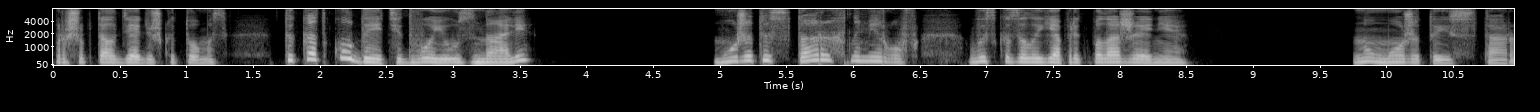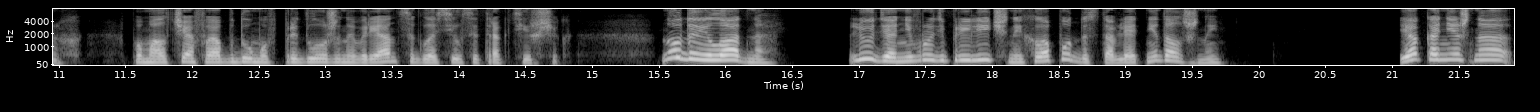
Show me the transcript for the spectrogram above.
прошептал дядюшка Томас. Так откуда эти двое узнали? «Может, из старых номеров?» — высказала я предположение. «Ну, может, и из старых». Помолчав и обдумав предложенный вариант, согласился трактирщик. «Ну да и ладно. Люди, они вроде приличные, хлопот доставлять не должны». Я, конечно,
